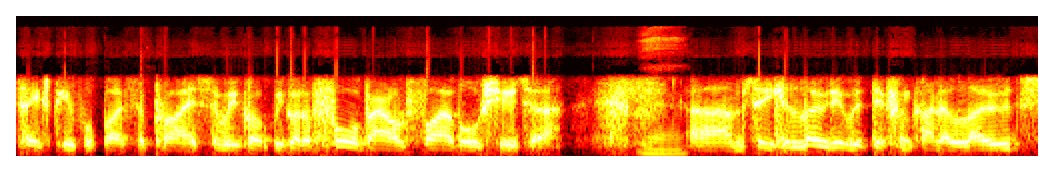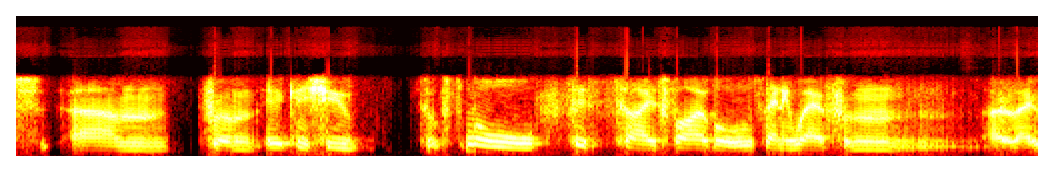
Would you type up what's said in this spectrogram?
takes people by surprise. So we've got we've got a four-barreled fireball shooter. Yeah. Um, so you can load it with different kind of loads. Um, from it can shoot sort of small fist-sized fireballs anywhere from I don't know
